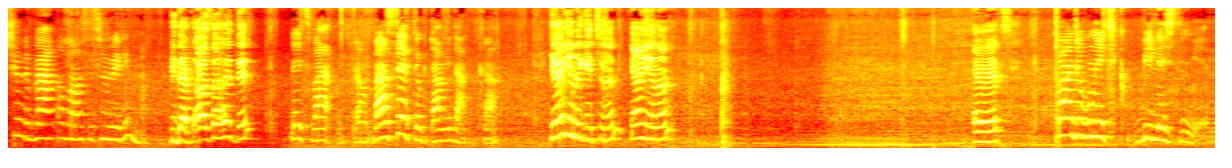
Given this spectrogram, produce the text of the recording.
Şimdi ben o zaman sesimi vereyim mi? Bir dakika Azra hadi. Neyse ben yapacağım. Ben set yapacağım bir dakika. Yan yana getirin. Yan yana. Evet. Bence bunu hiç birleştirmeyelim.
